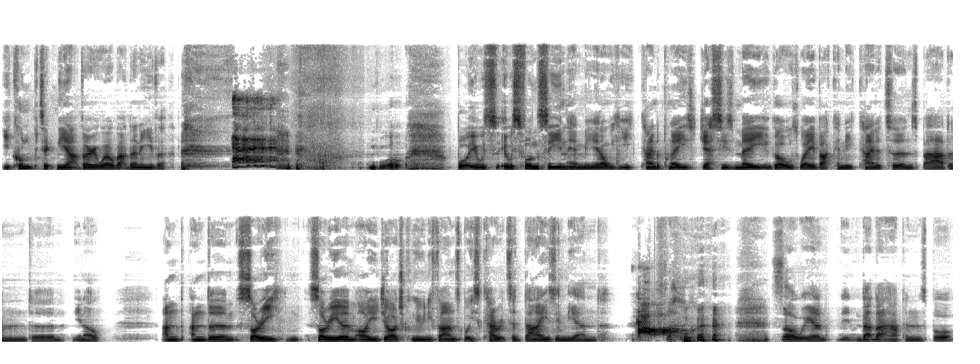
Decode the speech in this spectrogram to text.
he couldn't particularly act very well back then either. but, but it was it was fun seeing him. You know, he kind of plays Jesse's mate and goes way back, and he kind of turns bad, and um, you know, and and um, sorry, sorry, um, all you George Clooney fans, but his character dies in the end. So, so yeah, that that happens, but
